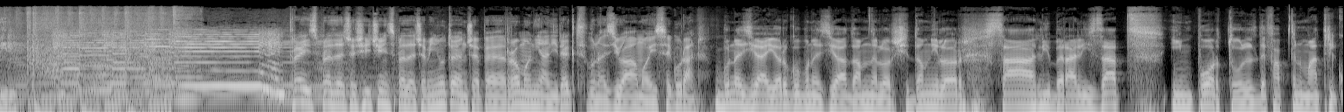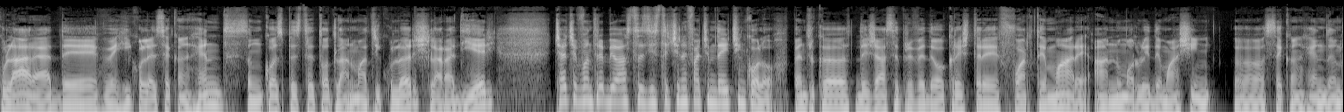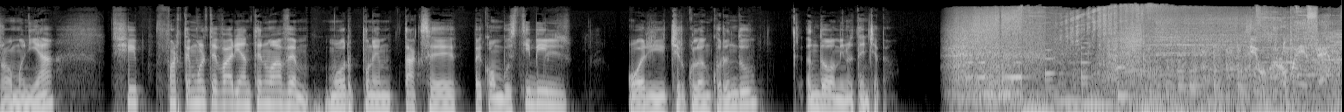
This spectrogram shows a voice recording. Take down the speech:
combustibil. 13 și 15 minute începe România în direct. Bună ziua, Moise Guran. Bună ziua, Iorgu, bună ziua, doamnelor și domnilor. S-a liberalizat importul, de fapt înmatricularea de vehicule second-hand. Sunt cos peste tot la înmatriculări și la radieri. Ceea ce vă întreb eu astăzi este ce ne facem de aici încolo. Pentru că deja se prevede o creștere foarte mare a numărului de mașini uh, second-hand în România și foarte multe variante nu avem. Ori punem taxe pe combustibil, ori circulăm curândul. În două minute începem. Europa FM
